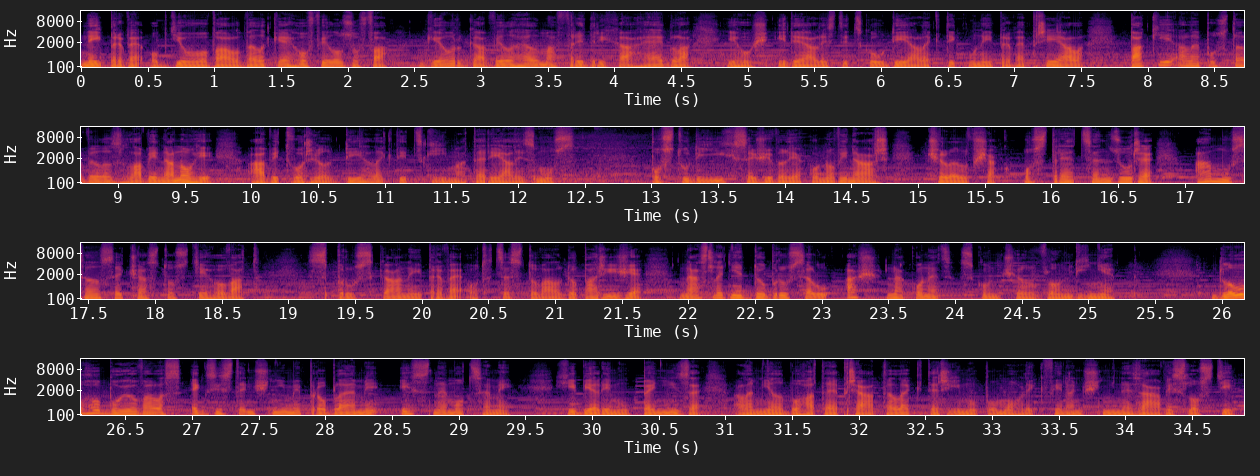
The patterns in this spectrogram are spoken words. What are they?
Nejprve obdivoval velkého filozofa Georga Wilhelma Friedricha Hegla, jehož idealistickou dialektiku nejprve přijal, pak ji ale postavil z hlavy na nohy a vytvořil dialektický materialismus. Po studiích se živil jako novinář, čelil však ostré cenzuře a musel se často stěhovat. Z Pruska nejprve odcestoval do Paříže, následně do Bruselu, až nakonec skončil v Londýně. Dlouho bojoval s existenčními problémy i s nemocemi. Chyběly mu peníze, ale měl bohaté přátele, kteří mu pomohli k finanční nezávislosti.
